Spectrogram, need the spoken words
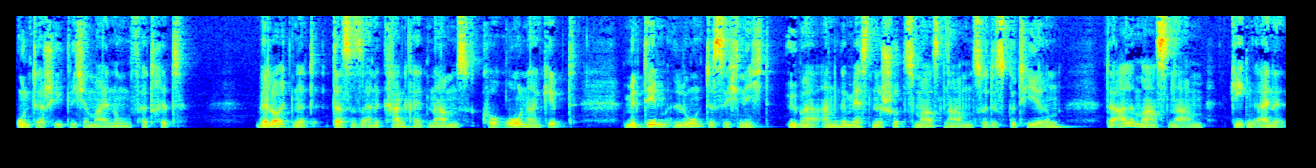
unterschiedliche Meinungen vertritt. Wer leugnet, dass es eine Krankheit namens Corona gibt, mit dem lohnt es sich nicht, über angemessene Schutzmaßnahmen zu diskutieren, da alle Maßnahmen gegen eine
